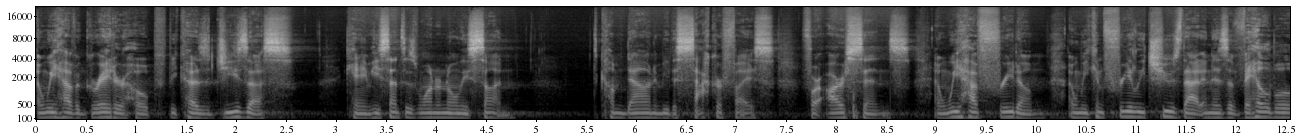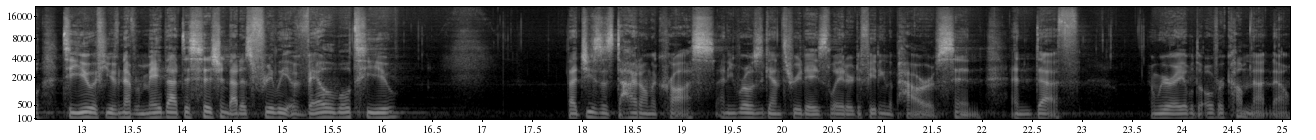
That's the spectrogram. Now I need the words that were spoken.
and we have a greater hope because Jesus came. He sent his one and only Son to come down and be the sacrifice for our sins. And we have freedom, and we can freely choose that, and is available to you. If you've never made that decision, that is freely available to you. That Jesus died on the cross and he rose again three days later, defeating the power of sin and death. And we are able to overcome that now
